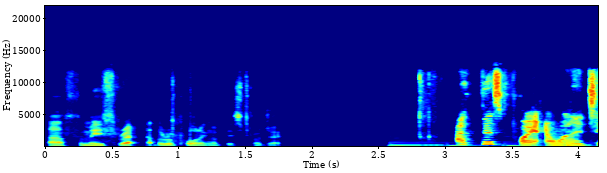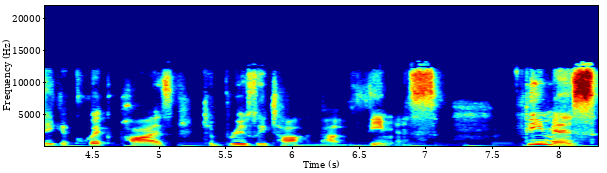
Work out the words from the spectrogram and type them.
uh, for me throughout the reporting of this project. At this point, I want to take a quick pause to briefly talk about Themis. Themis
